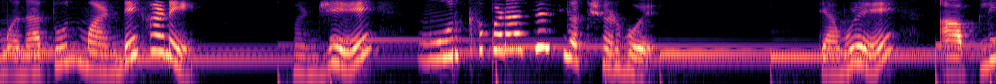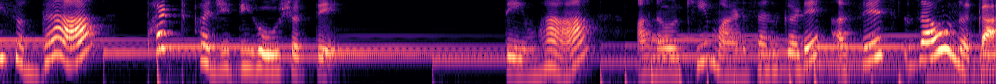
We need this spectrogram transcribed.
मनातून मांडे खाणे म्हणजे मूर्खपणाचेच लक्षण होय. त्यामुळे आपली सुद्धा फटफजिती होऊ शकते. तेव्हा अनोळखी माणसांकडे असेच जाऊ नका.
